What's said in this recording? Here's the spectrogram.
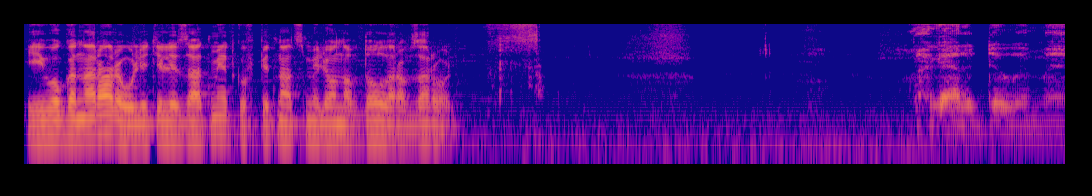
и его гонорары улетели за отметку в 15 миллионов долларов за роль. I gotta do it, man.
